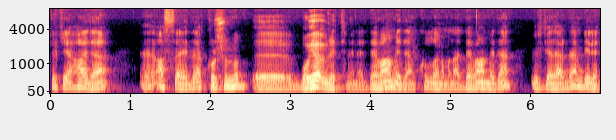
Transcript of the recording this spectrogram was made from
Türkiye hala az sayıda kurşunlu e, boya üretimine devam eden, kullanımına devam eden ülkelerden biri.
